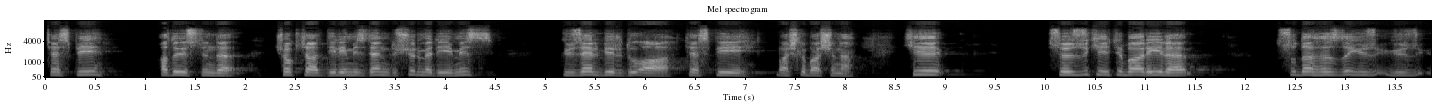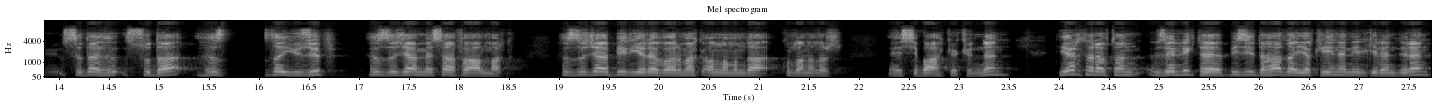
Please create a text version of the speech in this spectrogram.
tesbih adı üstünde çokça dilimizden düşürmediğimiz güzel bir dua, tesbih başlı başına. Ki sözlük itibariyle suda hızlı yüz, yüz suda suda hızlı yüzüp hızlıca mesafe almak, hızlıca bir yere varmak anlamında kullanılır e, sibah kökünden. Diğer taraftan özellikle bizi daha da yakinen ilgilendiren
